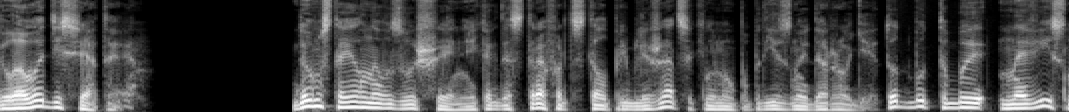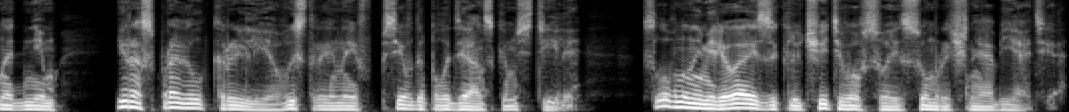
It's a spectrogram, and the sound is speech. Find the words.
Глава десятая. Дом стоял на возвышении, и когда Страффорд стал приближаться к нему по подъездной дороге, тот будто бы навис над ним и расправил крылья, выстроенные в псевдопаладианском стиле, словно намереваясь заключить его в свои сумрачные объятия.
